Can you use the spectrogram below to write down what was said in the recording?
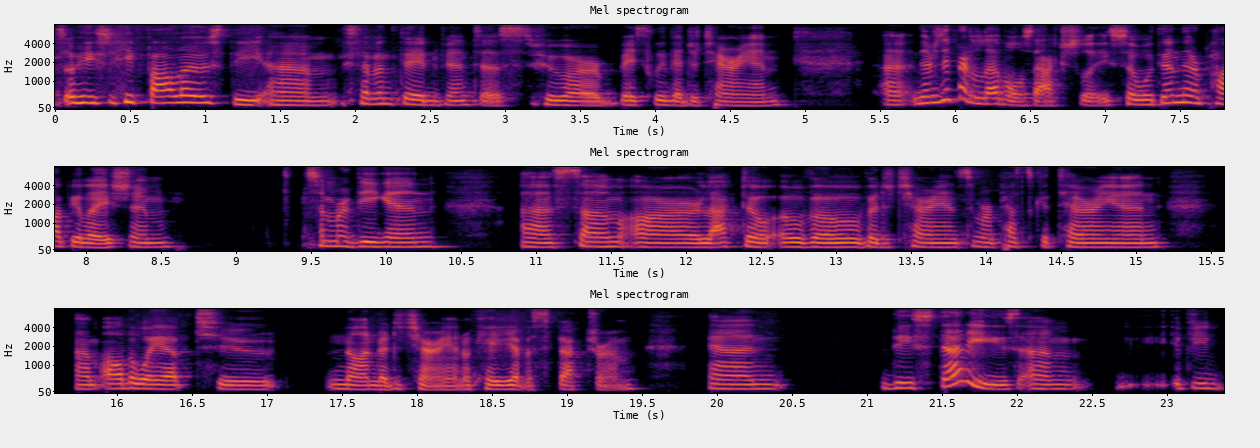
So he he follows the um, Seventh Day Adventists who are basically vegetarian. Uh, there's different levels actually. So within their population, some are vegan, uh, some are lacto ovo vegetarian, some are pescatarian, um, all the way up to non vegetarian. Okay, you have a spectrum. And these studies, um, if you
